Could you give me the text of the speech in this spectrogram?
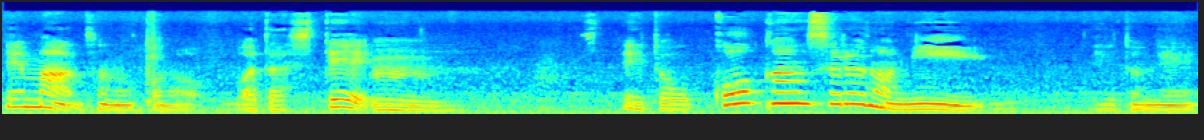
でまあそのこの渡して、うん。えっと交換するのにえっ、とね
